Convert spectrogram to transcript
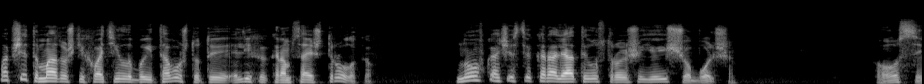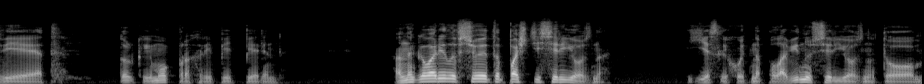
Вообще-то матушке хватило бы и того, что ты лихо кромсаешь троллоков. Но в качестве короля ты устроишь ее еще больше. О, Свет! Только и мог прохрипеть Перин. Она говорила все это почти серьезно. Если хоть наполовину серьезно, то...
